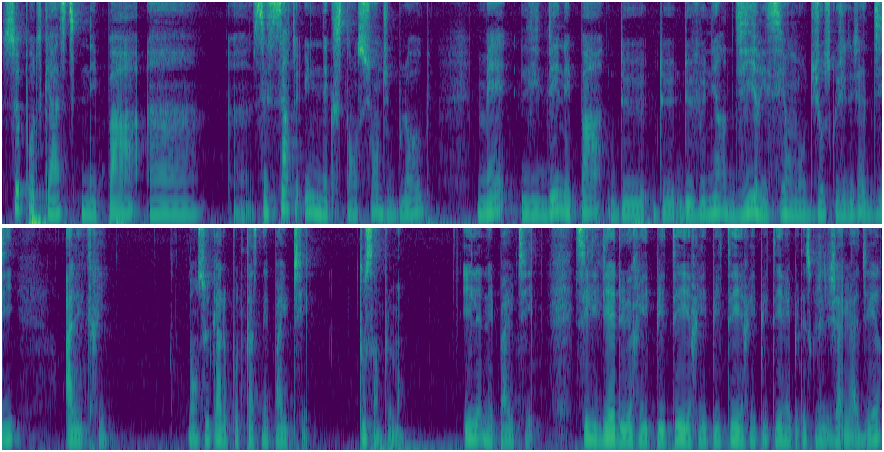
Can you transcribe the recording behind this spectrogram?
Ce podcast n'est pas un c'est certes une extension du blog, mais l'idée n'est pas de, de, venir dire ici en audio ce que j'ai déjà dit à l'écrit. Dans ce cas, le podcast n'est pas utile. Tout simplement. Il n'est pas utile. Si l'idée est de répéter et répéter et répéter et répéter ce que j'ai déjà eu à dire,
